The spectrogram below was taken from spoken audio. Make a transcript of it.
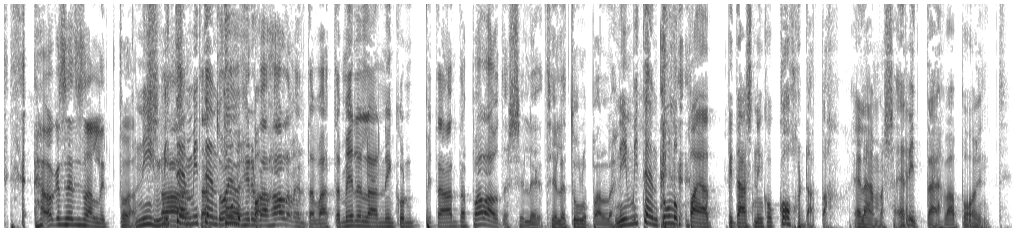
Onko se sallittua? Niin, Saa, miten, miten on tulppa... hirveän halventavaa, että mielellään niin kun pitää antaa palaute sille, sille tulpalle. Niin miten tulppaajat pitäisi niinku kohdata elämässä? Erittäin hyvä pointti.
